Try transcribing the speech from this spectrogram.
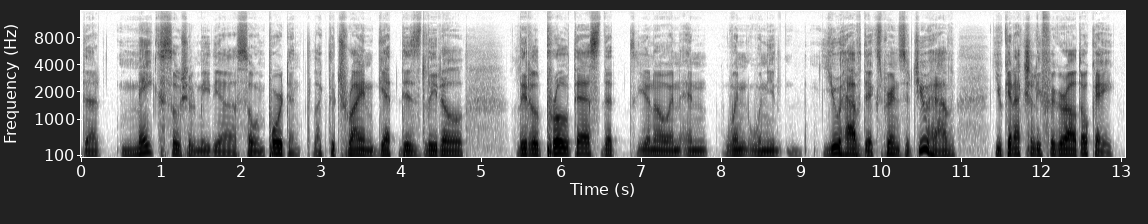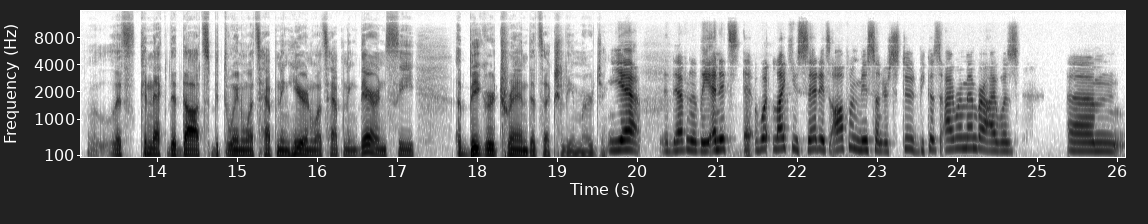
that makes social media so important like to try and get these little little protests that you know and and when when you you have the experience that you have you can actually figure out okay let's connect the dots between what's happening here and what's happening there and see a bigger trend that's actually emerging Yeah, definitely. And it's uh, what, like you said, it's often misunderstood because I remember I was um,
